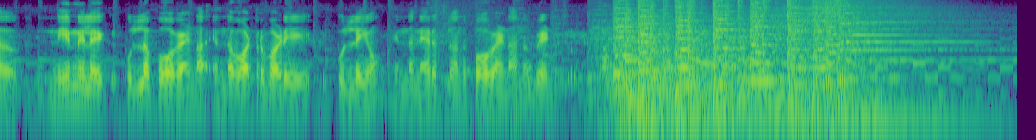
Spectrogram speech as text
நீர்நிலைக்குள்ளே போக வேண்டாம். எந்த வாட்டர் பாடிக்குள்ளேயும் இந்த நேரத்தில் வந்து போக வேண்டாம்னு வேண்டிக்கிறோம்.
